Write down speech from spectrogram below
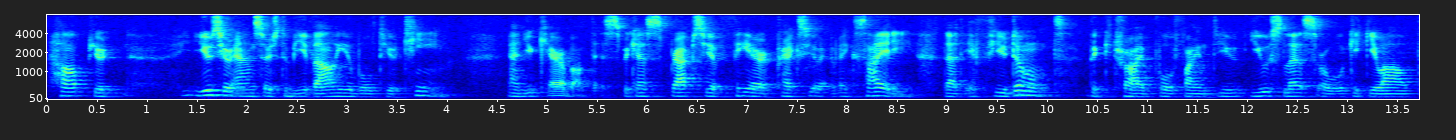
help your use your answers to be valuable to your team and you care about this because perhaps you have fear, perhaps you have anxiety that if you don't, the tribe will find you useless or will kick you out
